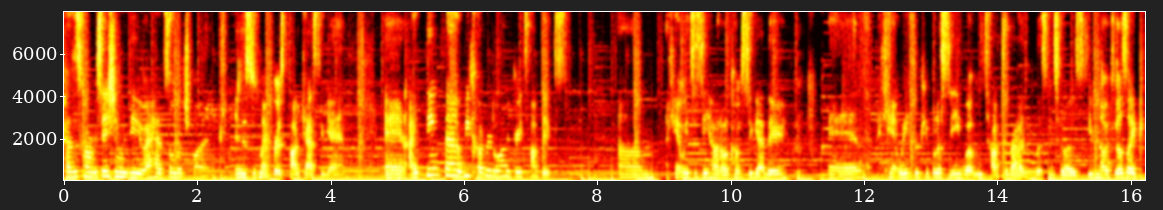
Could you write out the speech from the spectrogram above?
have this conversation with you. I had so much fun. And this was my first podcast again. And I think that we covered a lot of great topics. Um, I can't wait to see how it all comes together. And I can't wait for people to see what we talked about and listen to us, even though it feels like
